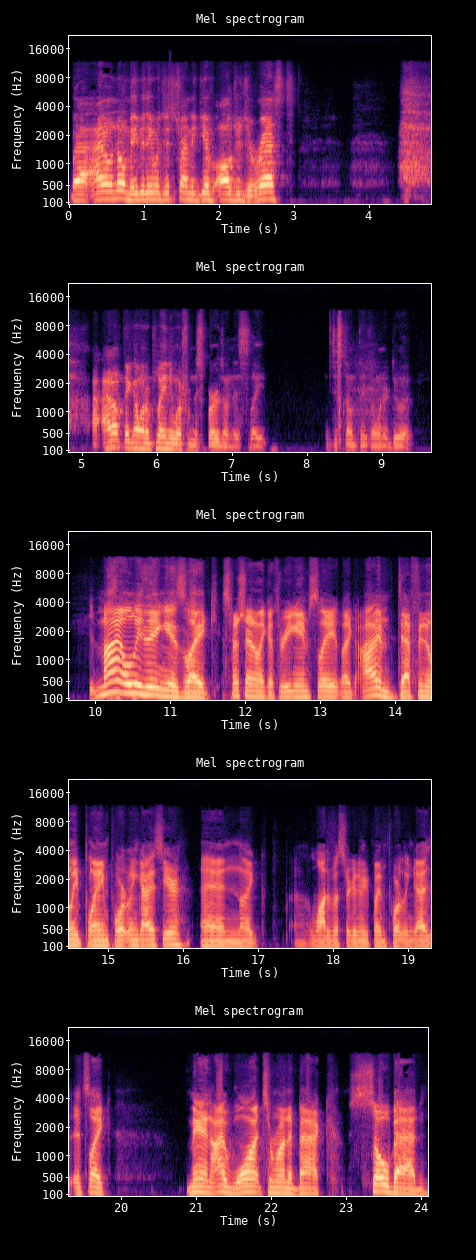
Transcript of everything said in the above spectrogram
But I, I, don't know. Maybe they were just trying to give Aldridge a rest. I, I don't think I want to play anyone from the Spurs on this slate. I just don't think I want to do it. My only thing is like, especially on like a three game slate, like I am definitely playing Portland guys here, and like a lot of us are going to be playing Portland guys. It's like, man, I want to run it back so bad.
